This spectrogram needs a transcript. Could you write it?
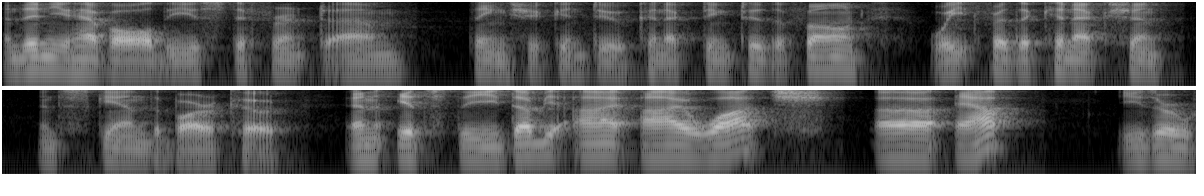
And then you have all these different um, things you can do connecting to the phone, wait for the connection, and scan the barcode. And it's the WiiWatch uh, app, either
